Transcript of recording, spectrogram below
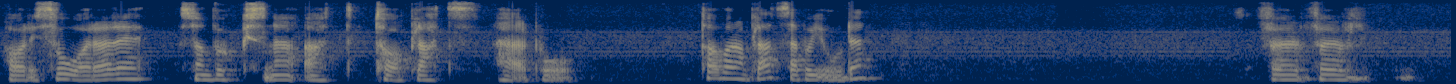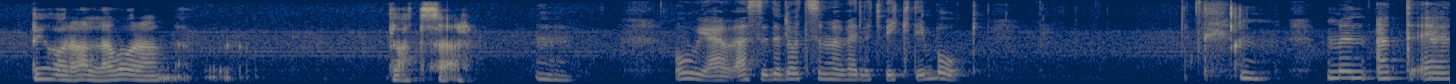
har det svårare som vuxna att ta plats här på, ta våran plats här på jorden. För, för vi har alla våran plats här. Oh ja, alltså det låter som en väldigt viktig bok. Mm. Men att, eh,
